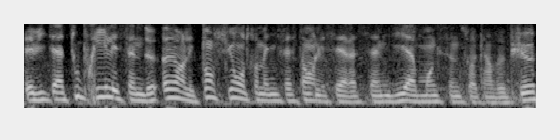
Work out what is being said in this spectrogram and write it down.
éviter à tout prix les scènes de heurts, les tensions entre manifestants et les CRS samedi, à moins que ce ne soit qu'un vœu pieux.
